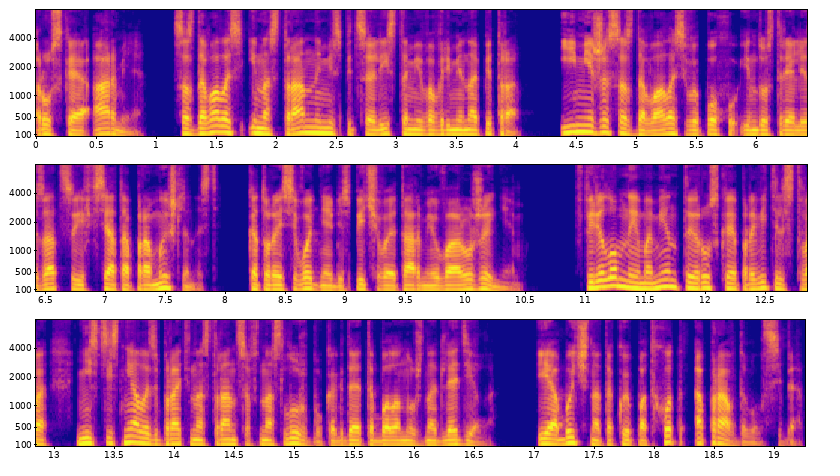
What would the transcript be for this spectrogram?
русская армия, создавалась иностранными специалистами во времена Петра. Ими же создавалась в эпоху индустриализации вся та промышленность, которая сегодня обеспечивает армию вооружением. В переломные моменты русское правительство не стеснялось брать иностранцев на службу, когда это было нужно для дела. И обычно такой подход оправдывал себя.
